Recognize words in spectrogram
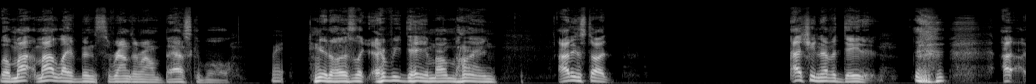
well, my my life been surrounded around basketball. Right. You know, it's like every day in my mind. I didn't start. I actually never dated. I,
